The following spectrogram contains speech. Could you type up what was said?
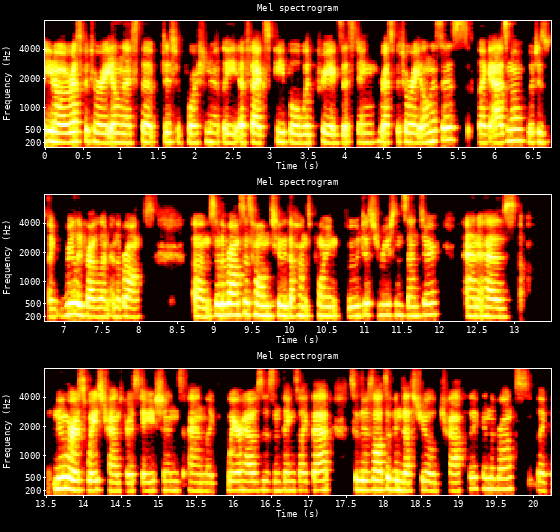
you know, a respiratory illness that disproportionately affects people with pre-existing respiratory illnesses like asthma, which is like really prevalent in the Bronx. Um, so the Bronx is home to the Hunts Point Food Distribution Center, and it has numerous waste transfer stations and like warehouses and things like that. So there's lots of industrial traffic in the Bronx, like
